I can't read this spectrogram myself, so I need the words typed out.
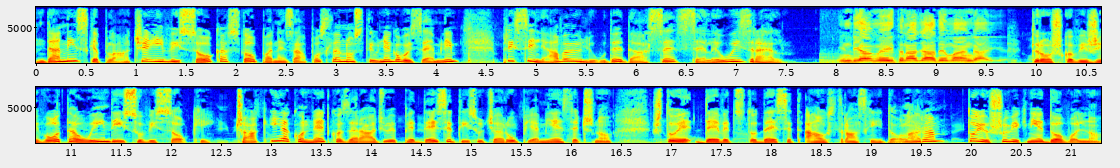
da niske plaće i visoka stopa nezaposlenosti u njegovoj zemlji prisiljavaju ljude da se sele u Izrael. Troškovi života u Indiji su visoki, čak i ako netko zarađuje 50 tisuća rupija mjesečno, što je 910 australskih dolara, to još uvijek nije dovoljno.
